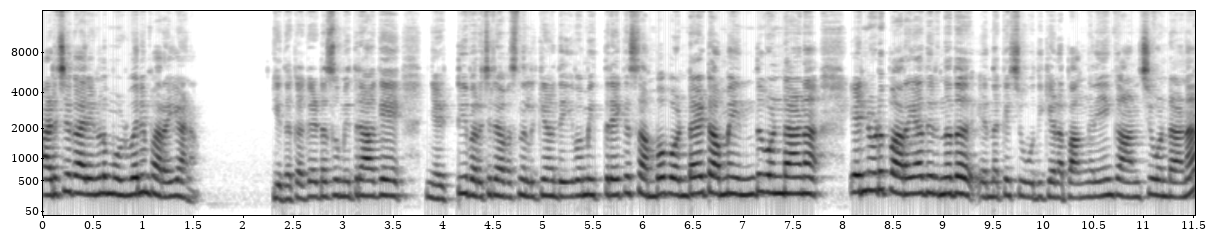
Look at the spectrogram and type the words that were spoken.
അടിച്ച കാര്യങ്ങൾ മുഴുവനും പറയുകയാണ്. ഇതൊക്കെ കേട്ട സുമിത്ര ആകെ ഞെട്ടി വരച്ചൊരു അവസ്ഥ നിൽക്കുകയാണ്. ദൈവം ഇത്രയൊക്കെ സംഭവം ഉണ്ടായിട്ട് അമ്മ എന്തുകൊണ്ടാണ് എന്നോട് പറയാതിരുന്നത് എന്നൊക്കെ ചോദിക്കണം അപ്പം അങ്ങനെയും കാണിച്ചുകൊണ്ടാണ്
